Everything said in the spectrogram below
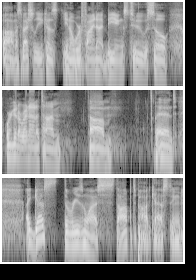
um, especially because you know we're finite beings too so we're gonna run out of time um, and i guess the reason why i stopped podcasting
